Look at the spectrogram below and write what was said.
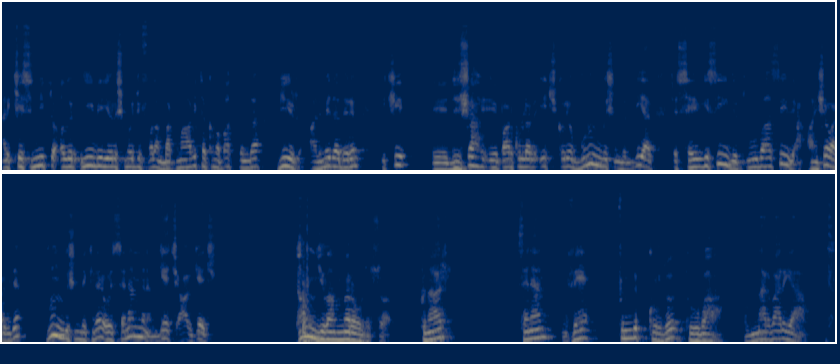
hani kesinlikle alır iyi bir yarışmacı falan. Bak mavi takıma baktığımda bir Almeda derim, iki e, Dilşah e, parkurlarda iyi çıkarıyor. Bunun dışında diğer işte sevgisiydi, Tuğba'sıydı, Ayşe var bir de. Bunun dışındakiler öyle senem menem. Geç abi geç. Tam yılanlar ordusu. Pınar, Senem ve fındık kurdu Tuğba. Bunlar var ya. üf,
